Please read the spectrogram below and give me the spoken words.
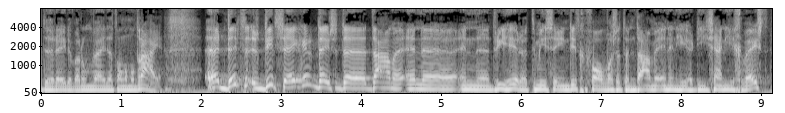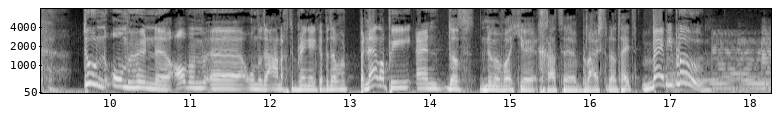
de reden waarom wij dat allemaal draaien dit, dit zeker. Deze de dame en, uh, en uh, drie heren. Tenminste, in dit geval was het een dame en een heer. Die zijn hier geweest. Toen om hun uh, album onder de aandacht te brengen. Ik heb het over Penelope. En dat nummer wat je gaat beluisteren. Dat heet Baby Blue.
